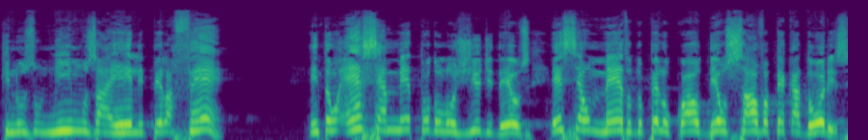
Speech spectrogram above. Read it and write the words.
que nos unimos a ele pela fé. Então essa é a metodologia de Deus, esse é o método pelo qual Deus salva pecadores.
